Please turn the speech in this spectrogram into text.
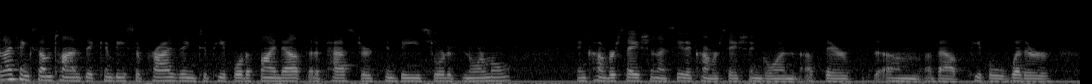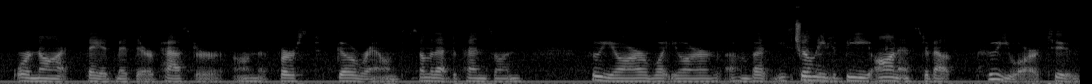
And I think sometimes it can be surprising to people to find out that a pastor can be sort of normal in conversation. I see the conversation going up there um, about people whether or not they admit they're a pastor on the first go round. Some of that depends on who you are, what you are, um, but you still need to be honest about who you are too.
